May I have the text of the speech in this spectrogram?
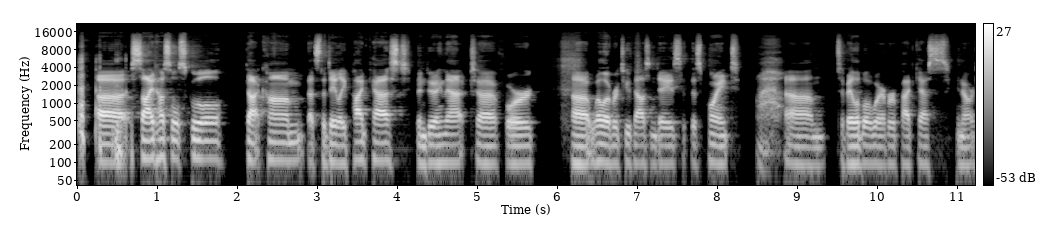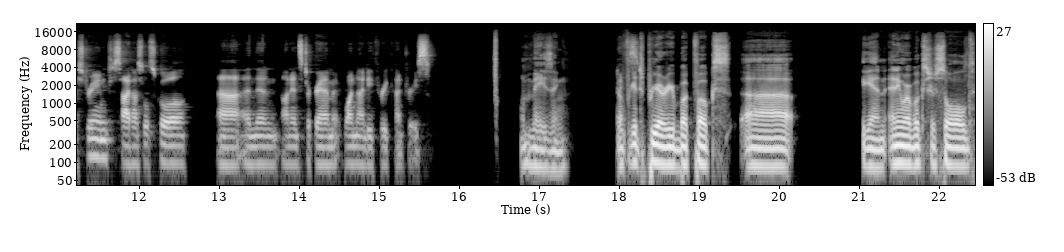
uh, sidehustleschool.com. That's the daily podcast. Been doing that uh, for uh, well over 2,000 days at this point. Wow. Um, it's available wherever podcasts you know are streamed. Side Hustle School, uh, and then on Instagram at 193 countries. Amazing! Don't forget to pre-order your book, folks. Uh, again, anywhere books are sold.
